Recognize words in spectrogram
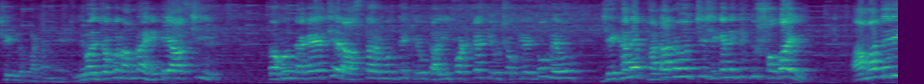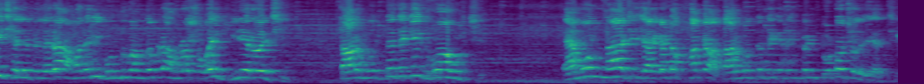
সেগুলো ফাটানো হয়েছিল এবার যখন আমরা হেঁটে আসছি, তখন দেখা যাচ্ছে রাস্তার মধ্যে কেউ কালী পটকা কেউ চকলেট বোম এবং যেখানে ফাটানো হচ্ছে, সেখানে কিন্তু সবাই, আমাদেরই ছেলেপেলেরা, আমাদেরই বন্ধু বান্ধবরা আমরা সবাই ঘিরে রয়েছি। তার মধ্যে থেকেই ধোঁয়া উঠছে। এমন না যে জায়গাটা ফাঁকা, তার মধ্যে থেকে দেখবেন টোটো চলে যাচ্ছে,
